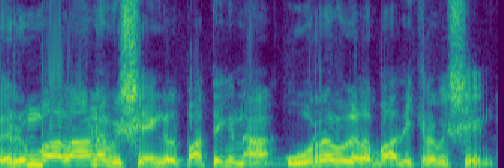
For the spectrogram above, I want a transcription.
பெரும்பாலான விஷயங்கள் பாத்தீங்கன்னா உறவுகளை பாதிக்கிற விஷயங்கள்.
